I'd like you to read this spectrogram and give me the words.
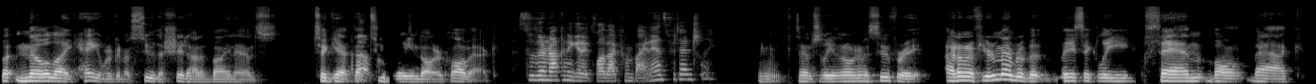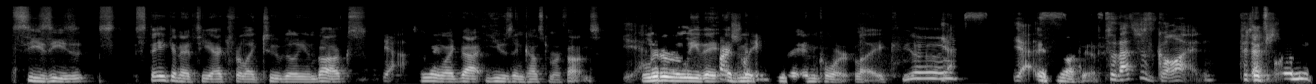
But no, like, hey, we're gonna sue the shit out of Binance to get that oh. two billion dollar clawback. So they're not gonna get a clawback from Binance potentially. Mm, potentially, they're not gonna sue for it. I don't know if you remember, but basically, Sam bought back CZ's stake in FTX for like two billion bucks. Yeah, something like that, using customer funds. Yeah. Literally, they admitted in court, like, yeah, yes, yes, it's not good. So that's just gone. Potentially. I mean,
